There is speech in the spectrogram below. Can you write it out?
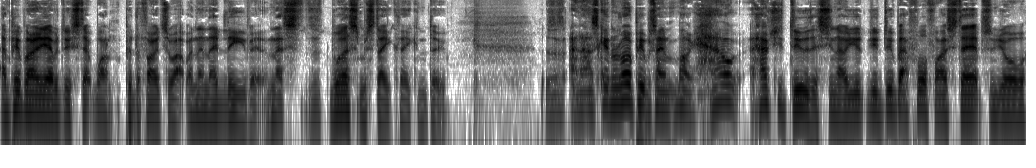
and people only ever do step one, put the photo up, and then they leave it, and that's the worst mistake they can do. And I was getting a lot of people saying, "Mark, how how do you do this? You know, you you do about four or five steps, and your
